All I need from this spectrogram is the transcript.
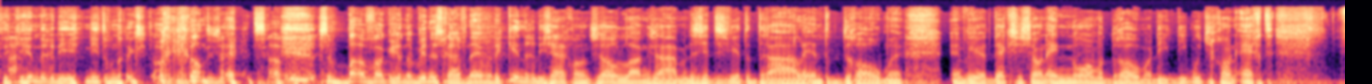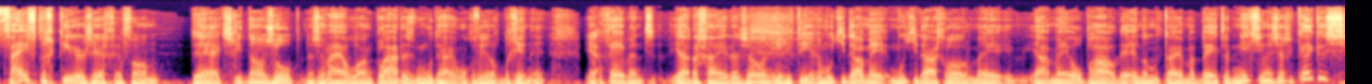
de kinderen die, niet omdat ik zo gigantisch eet, als een bouwvakker in naar binnen schuift. Nee, maar de kinderen die zijn gewoon zo langzaam. En dan zitten ze weer te dralen en te dromen. En weer, Dex is zo'n enorme dromer. Die, die moet je gewoon echt 50 keer zeggen van... Dex, schiet nou eens op. Dan zijn wij al lang klaar, dus moet hij ongeveer nog beginnen. Op een gegeven moment, ja, dan ga je er zo aan irriteren. Moet je, daarmee, moet je daar gewoon mee, ja, mee ophouden. En dan kan je maar beter niks doen en zeggen: Kijk eens,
